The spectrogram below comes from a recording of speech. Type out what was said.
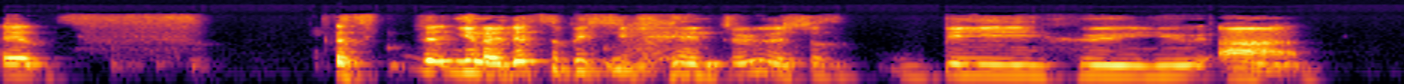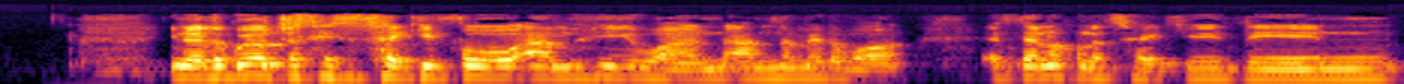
It's it's you know that's the best you can do is just be who you are. You know the world just has to take you for um who you are, um no matter what. If they're not going to take you, then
